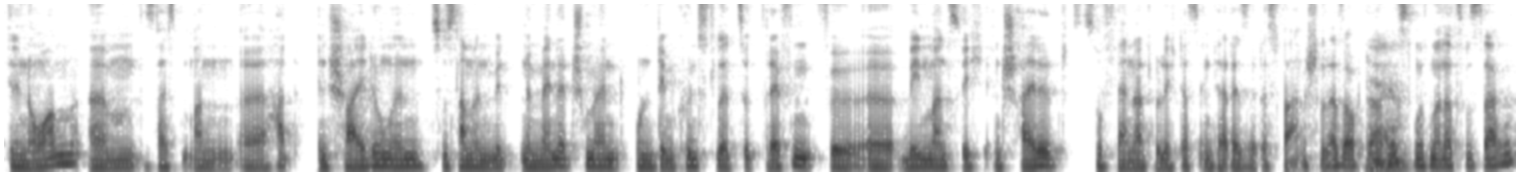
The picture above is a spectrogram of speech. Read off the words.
enorm. Ähm, das heißt, man äh, hat Entscheidungen zusammen mit einem Management und dem Künstler zu treffen, für äh, wen man sich entscheidet, sofern natürlich das Interesse des Veranstalters auch da ja. ist, muss man dazu sagen.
